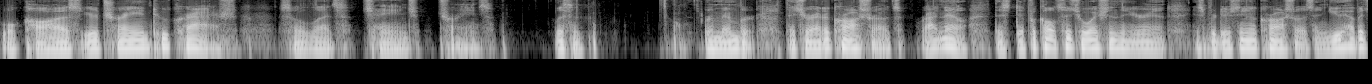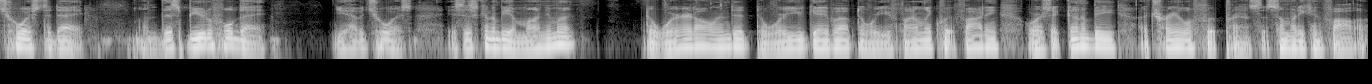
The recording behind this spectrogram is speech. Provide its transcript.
will cause your train to crash. So let's change trains. Listen, remember that you're at a crossroads right now. This difficult situation that you're in is producing a crossroads, and you have a choice today. On this beautiful day, you have a choice. Is this going to be a monument to where it all ended, to where you gave up, to where you finally quit fighting? Or is it going to be a trail of footprints that somebody can follow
